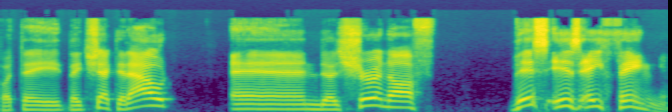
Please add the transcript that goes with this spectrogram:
but they they checked it out and uh, sure enough this is a thing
